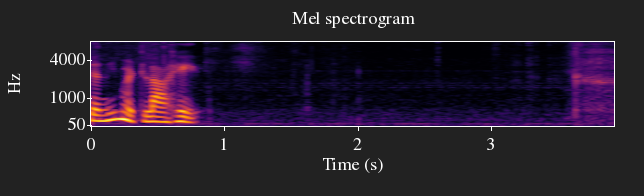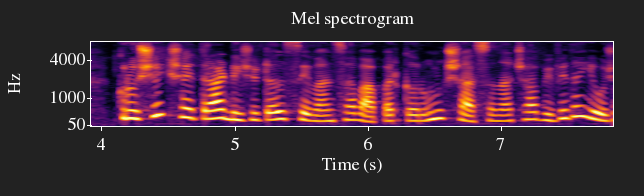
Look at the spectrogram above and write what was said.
यांनी म्हटलं आहे. कृषी क्षेत्रात डिजिटल सेवांचा वापर करून शासनाच्या विविध योजना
